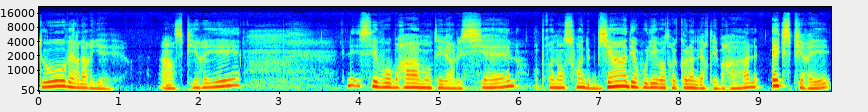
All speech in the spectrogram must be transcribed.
dos vers l'arrière. Inspirez, laissez vos bras monter vers le ciel en prenant soin de bien dérouler votre colonne vertébrale. Expirez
